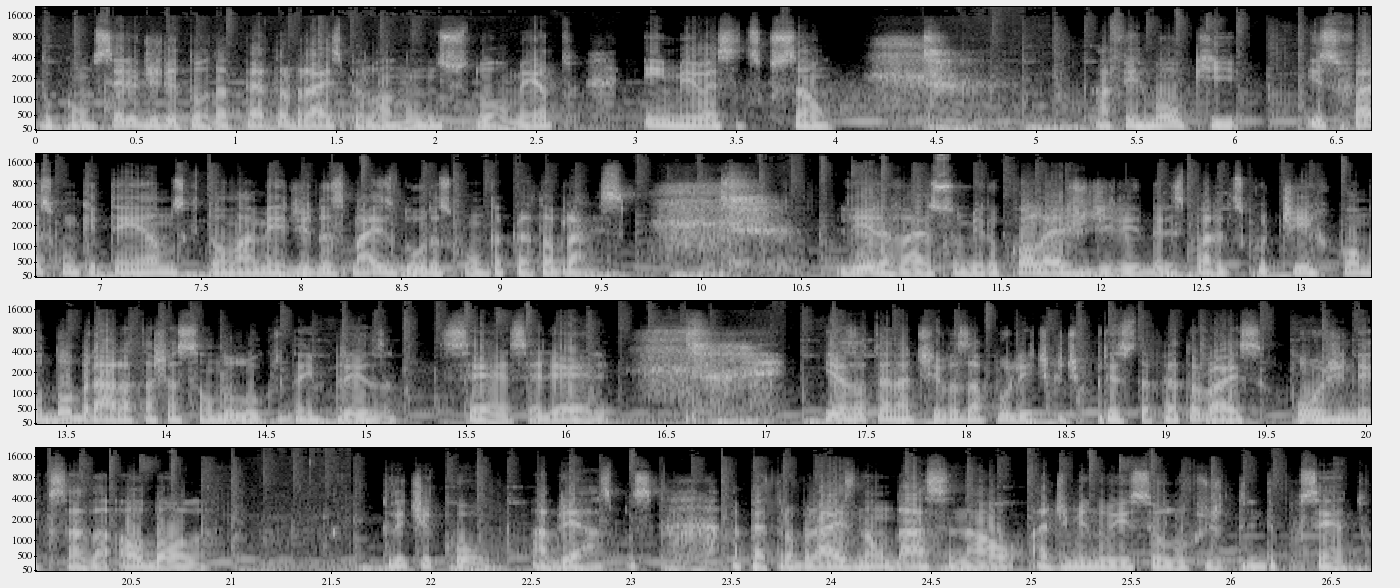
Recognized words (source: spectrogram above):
do conselho diretor da Petrobras pelo anúncio do aumento em meio a essa discussão. Afirmou que isso faz com que tenhamos que tomar medidas mais duras contra a Petrobras. Lira vai assumir o colégio de líderes para discutir como dobrar a taxação do lucro da empresa, CSLL, e as alternativas à política de preço da Petrobras, hoje indexada ao dólar, criticou, aspas, a Petrobras não dá sinal a diminuir seu lucro de 30%.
